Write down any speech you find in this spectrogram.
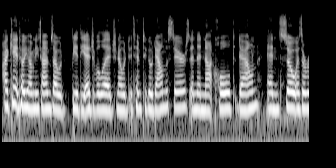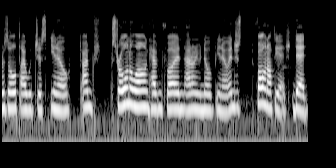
I can't tell you how many times I would be at the edge of a ledge and I would attempt to go down the stairs and then not hold down. And so as a result, I would just, you know, I'm strolling along, having fun. I don't even know, you know, and just falling off the edge, dead.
